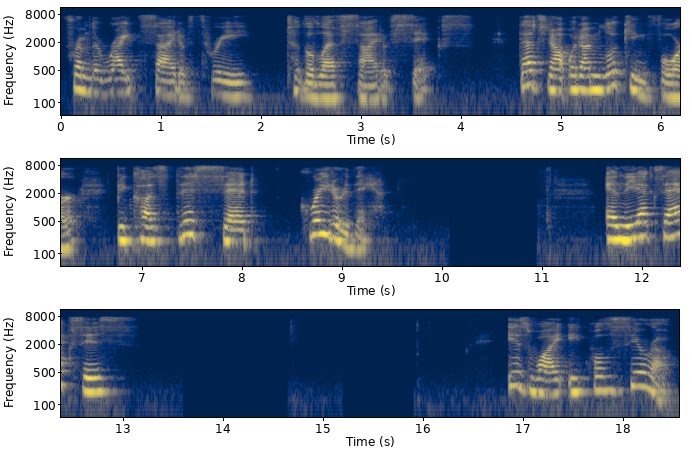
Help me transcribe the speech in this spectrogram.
from the right side of 3 to the left side of 6. That's not what I'm looking for because this said greater than. And the x-axis is y equals zero.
